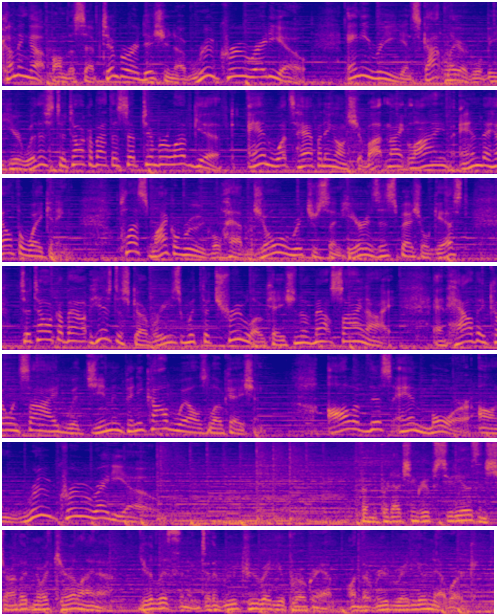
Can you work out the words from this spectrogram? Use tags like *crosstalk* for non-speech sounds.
Coming up on the September edition of Rood Crew Radio, Annie Reed and Scott Laird will be here with us to talk about the September Love Gift and what's happening on Shabbat Night Live and the Health Awakening. Plus, Michael Rood will have Joel Richardson here as his special guest to talk about his discoveries with the true location of Mount Sinai and how they coincide with Jim and Penny Caldwell's location. All of this and more on Rood Crew Radio. From the Production Group studios in Charlotte, North Carolina, you're listening to the Rood Crew Radio program on the Rood Radio Network.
